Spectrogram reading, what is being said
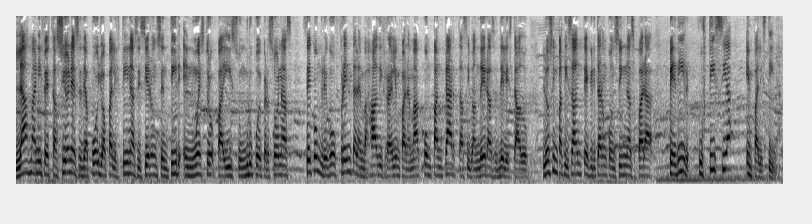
Las manifestaciones de apoyo a Palestina se hicieron sentir en nuestro país. Un grupo de personas se congregó frente a la Embajada de Israel en Panamá con pancartas y banderas del Estado. Los simpatizantes gritaron consignas para pedir justicia en Palestina.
